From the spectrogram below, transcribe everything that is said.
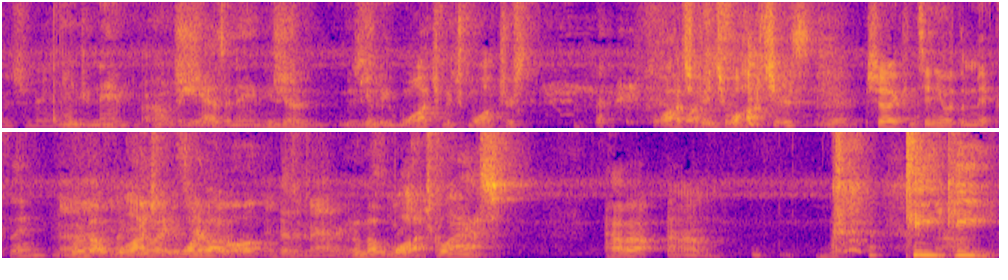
what's your name? And your name? I don't Oh, think he has a name. He's gonna he's gonna be Watch Mitch Watchers. Watch Mitch Watchers. Should I continue with the Mick thing? What about I Watch? like it's what kinda about cool. It doesn't matter. what about Watch Glass? How about um? T Key.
